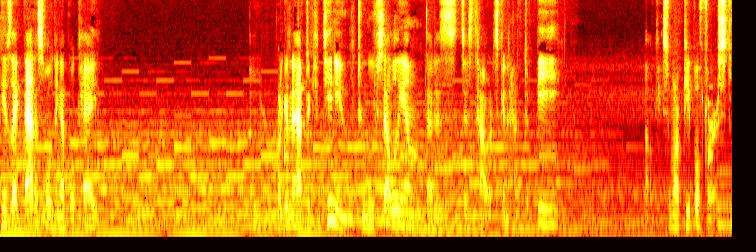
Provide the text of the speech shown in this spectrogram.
Seems like that is holding up okay. We're going to have to continue to move cellulium. That is just how it's going to have to be. Okay, so more people first.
